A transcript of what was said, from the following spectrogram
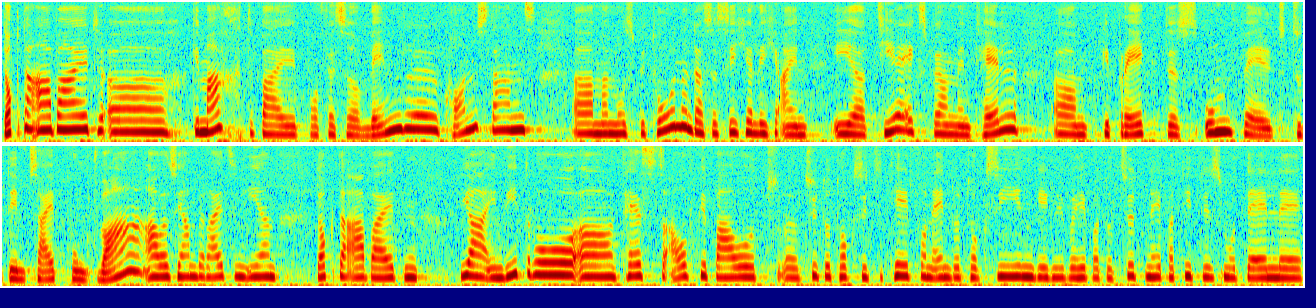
Doktorarbeit äh, gemacht bei Professor Wendel, Konstanz. man muss betonen, dass es sicherlich ein eher tierexperimentell ähm, geprägtes Umfeld zu dem Zeitpunkt war, aber sie haben bereits in ihren Doktorarbeiten ja, In-vitro-Tests aufgebaut, äh, Zytotoxizität von Endotoxin gegenüber Hepatozyten, Hepatitis-Modelle,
